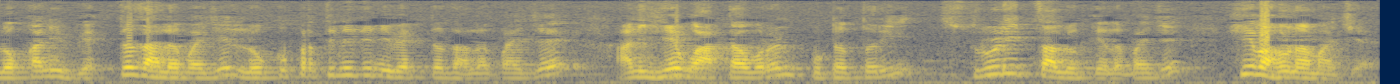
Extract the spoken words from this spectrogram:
लोकांनी व्यक्त झालं पाहिजे लोकप्रतिनिधींनी व्यक्त झालं पाहिजे आणि हे वातावरण कुठंतरी सुरळीत चालू केलं पाहिजे ही भावना माझी आहे.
